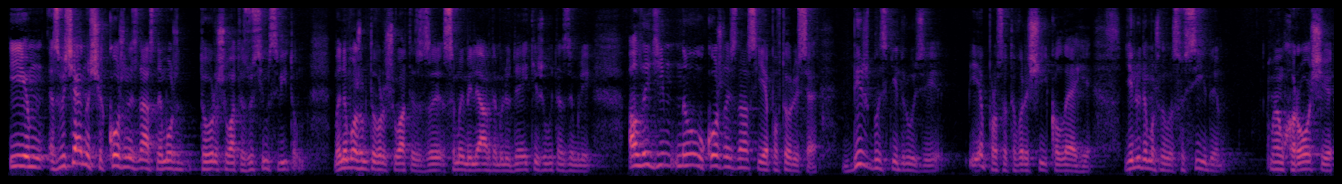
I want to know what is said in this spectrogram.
І, звичайно, що кожен із нас не може товаришувати з усім світом. Ми не можемо товаришувати з 7 мільярдами людей, які живуть на землі. Але ну, у кожного з нас є, повторюся, більш близькі друзі, є просто товариші, колеги, є люди, можливо, сусіди, маємо хороші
